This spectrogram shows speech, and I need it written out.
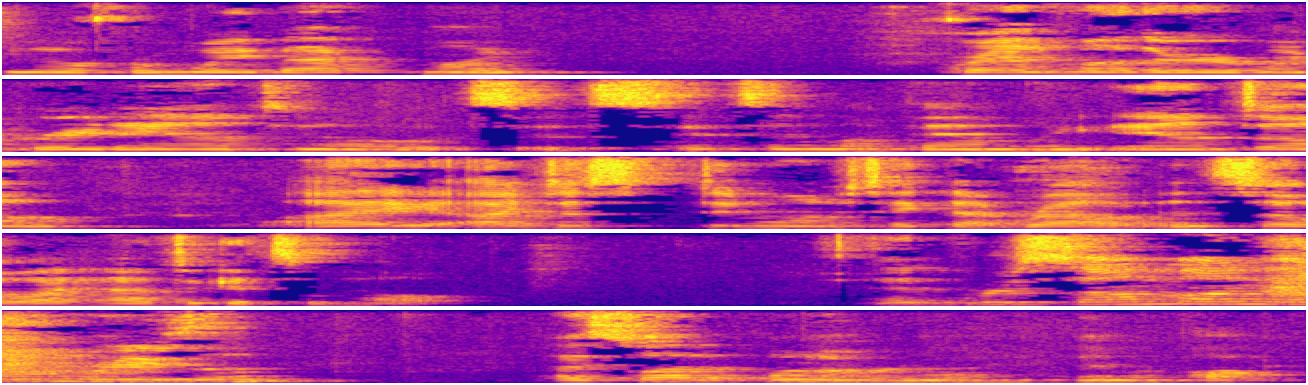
You know, from way back, my grandmother, my great aunt. You know, it's it's it's in my family, and um, I I just didn't want to take that route, and so I had to get some help. And for some unknown reason, I had a phone number in my, in my pocket.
